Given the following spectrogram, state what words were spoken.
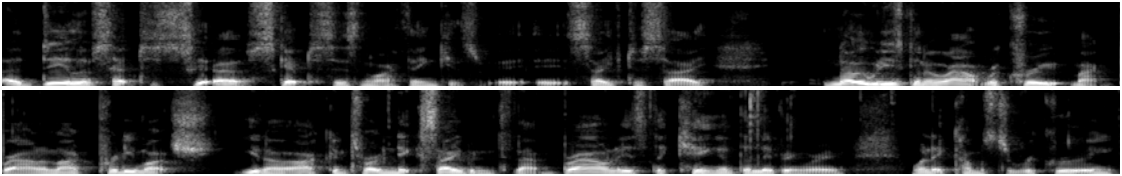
a deal of uh, skepticism. I think it's it's safe to say nobody's going to out recruit Mack Brown, and I pretty much, you know, I can throw Nick Saban into that. Brown is the king of the living room when it comes to recruiting.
